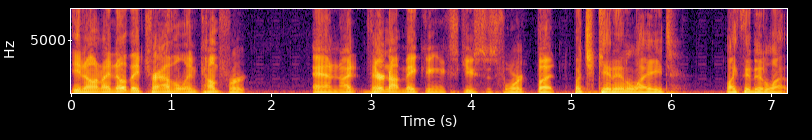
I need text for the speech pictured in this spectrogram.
You know, and I know they travel in comfort, and I, they're not making excuses for it. But But you get in late, like they did. La-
